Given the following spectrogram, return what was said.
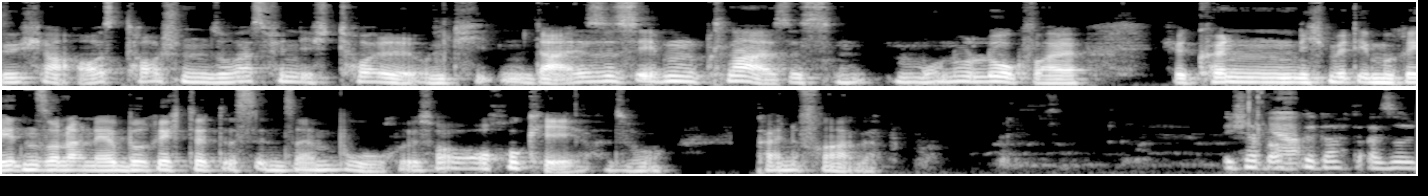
Bücher austauschen, sowas finde ich toll. Und da ist es eben klar, es ist ein Monolog, weil wir können nicht mit ihm reden, sondern er berichtet es in seinem Buch. Ist auch okay, also keine Frage. Ich habe ja. auch gedacht, also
